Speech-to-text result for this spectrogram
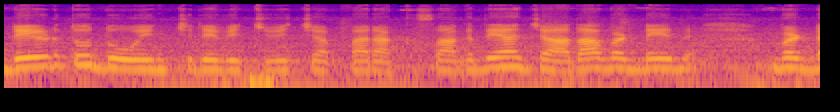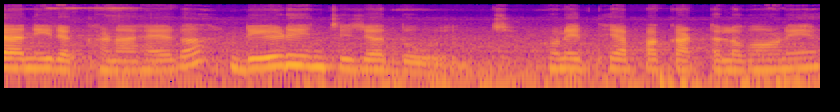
1.5 ਤੋਂ 2 ਇੰਚ ਦੇ ਵਿੱਚ ਵਿੱਚ ਆਪਾਂ ਰੱਖ ਸਕਦੇ ਆ ਜ਼ਿਆਦਾ ਵੱਡੇ, ਵੱਡਾ ਨਹੀਂ ਰੱਖਣਾ ਹੈਗਾ 1.5 ਇੰਚ ਜਾਂ 2 ਇੰਚ। ਹੁਣ ਇੱਥੇ ਆਪਾਂ ਕੱਟ ਲਗਾਉਣੇ ਆ।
